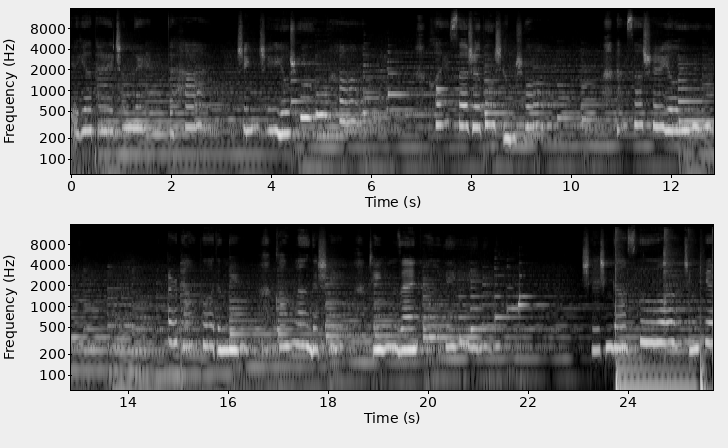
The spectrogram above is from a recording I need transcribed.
夜夜陪着你的海，心情又如何？色是不想说，蓝色是忧郁，而漂泊的你，狂浪的心停在哪里？写信告诉我，今夜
